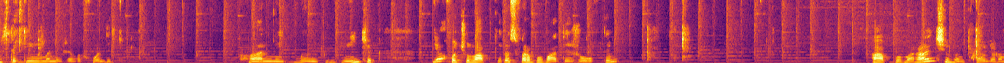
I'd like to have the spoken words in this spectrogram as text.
Ось такий у мене вже виходить гарний милий пінгвінчик. Я хочу лапки розфарбувати жовтим, а помаранчевим кольором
